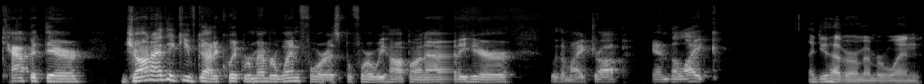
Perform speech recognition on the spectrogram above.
cap it there. John, I think you've got a quick remember when for us before we hop on out of here with a mic drop and the like. I do have a remember when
